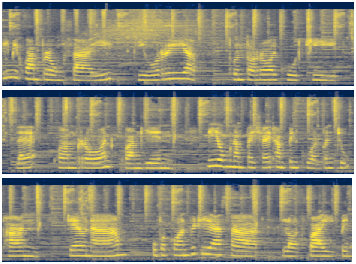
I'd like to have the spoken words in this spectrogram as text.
ที่มีความโปร่งใส ผิวเรียบ ทนต่อรอยขูดขีด และความร้อน ความเย็น นิยมนำไปใช้ทำเป็นขวดบรรจุภัณฑ์ แก้วน้ำ อุปกรณ์วิทยาศาสตร์ หลอดไฟ เป็น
